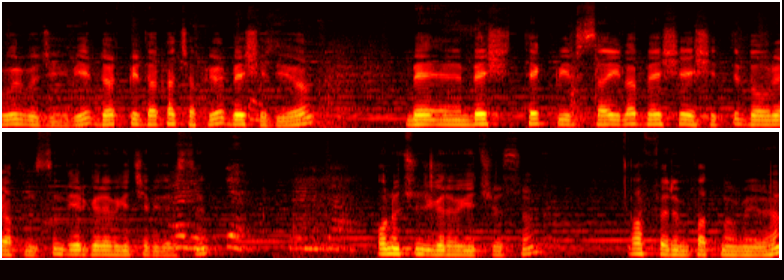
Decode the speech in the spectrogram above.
Uğur böceği 1. 4 bir daha kaç yapıyor? 5 ediyor. 5 tek bir sayıyla 5'e eşittir. Doğru yapmışsın. Diğer göreve geçebilirsin. Evet de. Benim de. 13. göreve geçiyorsun. Aferin Fatma Meyra.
